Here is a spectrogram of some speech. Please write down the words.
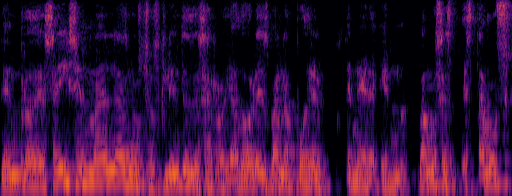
dentro de seis semanas nuestros clientes desarrolladores van a poder tener, en, vamos, estamos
